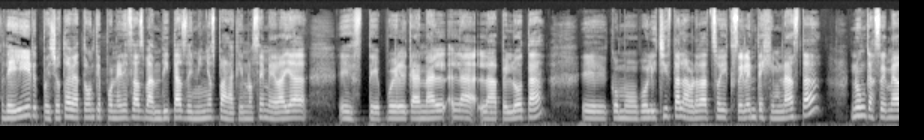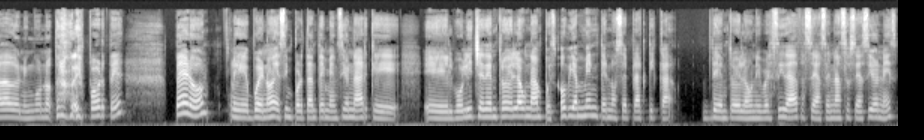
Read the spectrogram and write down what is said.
de ir, pues yo todavía tengo que poner esas banditas de niños para que no se me vaya este por el canal la, la pelota. Eh, como bolichista, la verdad, soy excelente gimnasta. Nunca se me ha dado ningún otro deporte. Pero eh, bueno, es importante mencionar que eh, el boliche dentro de la UNAM, pues obviamente no se practica dentro de la universidad, se hacen asociaciones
